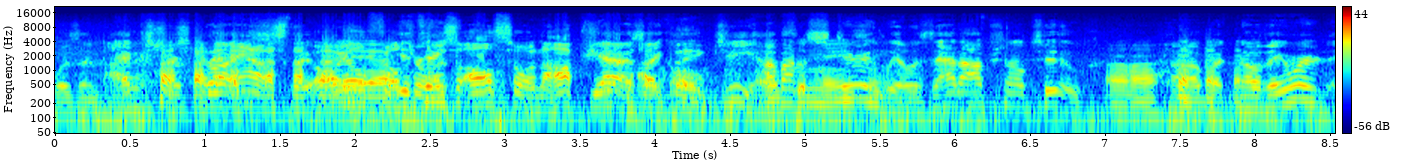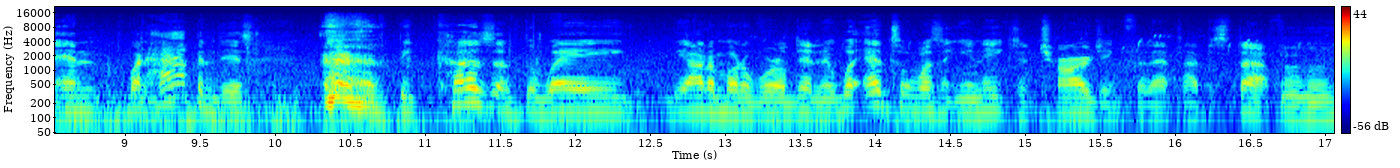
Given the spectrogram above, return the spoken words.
was an extra price. ask, the oil Yeah. filter think- was also an option. Yeah, it's I like, oh, gee, how That's about a steering wheel? Is that optional too? Uh-huh. uh, but no, they were. And what happened is because of the way the automotive world did, and Edsel wasn't unique to charging for that type of stuff. Mm-hmm.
